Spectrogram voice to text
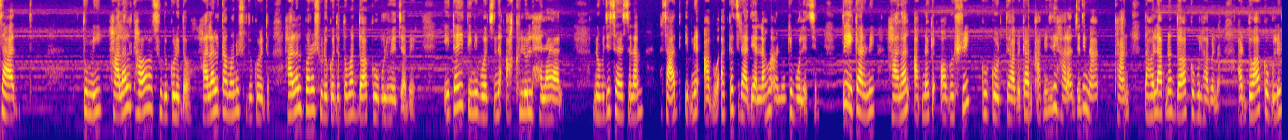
সাদ তুমি হালাল খাওয়া শুরু করে দাও, হালাল কামানো শুরু করে দাও, হালাল পড়া শুরু করে দাও, তোমার দোয়া কবুল হয়ে যাবে। এটাই তিনি বলছেন আখলুল হালাল। নবজি সাল্লাম সাদ ইবনে আবু আকাস রাদি আল্লাহ আনুকে বলেছেন, তো এই কারণে হালাল আপনাকে অবশ্যই করতে হবে। কারণ আপনি যদি হালাল যদি না খান, তাহলে আপনার দোয়া কবুল হবে না। আর দোয়া কবুলের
